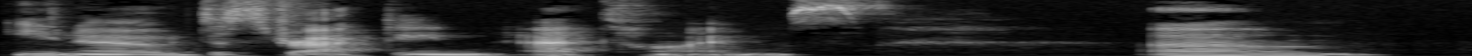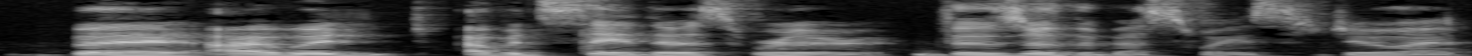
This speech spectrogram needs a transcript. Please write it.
you know distracting at times. Um, but i would i would say those were those are the best ways to do it.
